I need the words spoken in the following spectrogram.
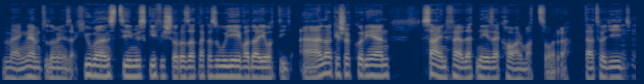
meg nem tudom én, ezek Humans című skifi sorozatnak az új évadai ott így állnak, és akkor ilyen Seinfeldet nézek harmadszorra. Tehát, hogy így, uh-huh.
